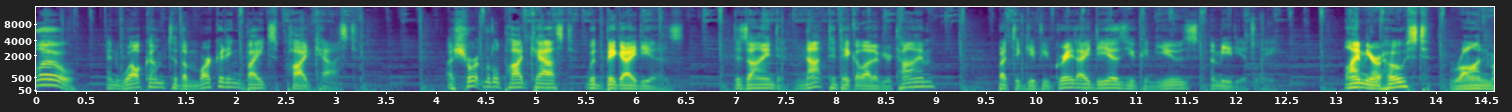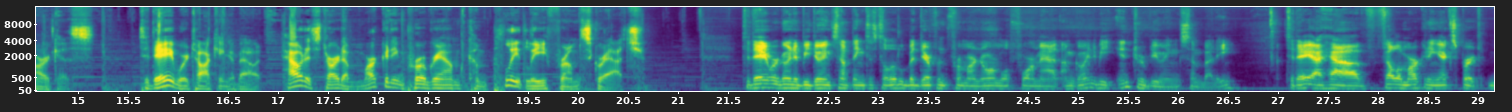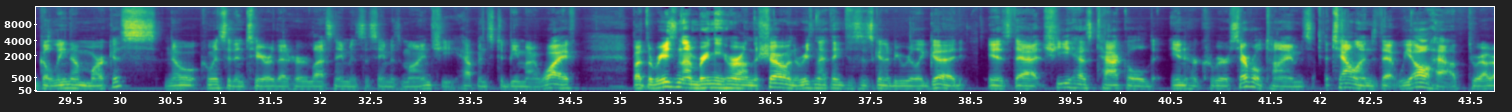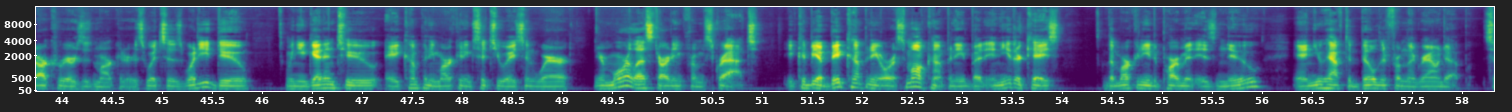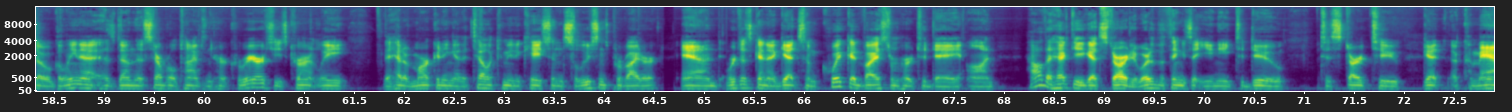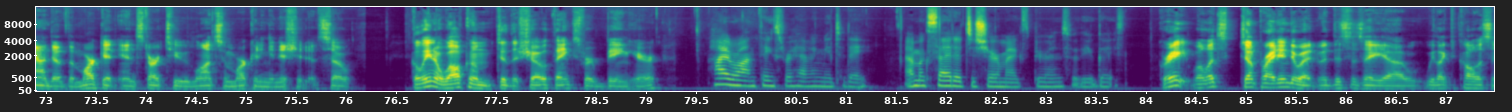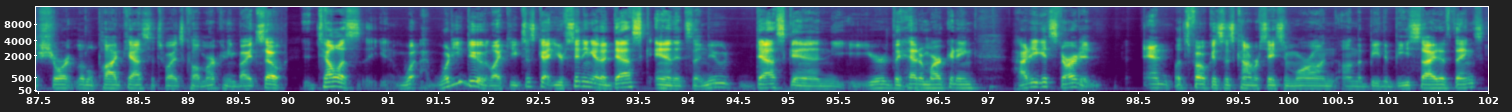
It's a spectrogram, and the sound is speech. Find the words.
Hello, and welcome to the Marketing Bites podcast. A short little podcast with big ideas, designed not to take a lot of your time, but to give you great ideas you can use immediately. I'm your host, Ron Marcus. Today we're talking about how to start a marketing program completely from scratch. Today we're going to be doing something just a little bit different from our normal format. I'm going to be interviewing somebody Today I have fellow marketing expert Galina Marcus. No coincidence here that her last name is the same as mine. She happens to be my wife. But the reason I'm bringing her on the show and the reason I think this is going to be really good is that she has tackled in her career several times a challenge that we all have throughout our careers as marketers, which is what do you do when you get into a company marketing situation where you're more or less starting from scratch? It could be a big company or a small company, but in either case, the marketing department is new and you have to build it from the ground up. So Galina has done this several times in her career. She's currently the head of marketing at a telecommunications solutions provider. And we're just going to get some quick advice from her today on how the heck do you get started? What are the things that you need to do to start to get a command of the market and start to launch some marketing initiatives? So, Galina, welcome to the show. Thanks for being here. Hi, Ron. Thanks for having me today. I'm excited to share my experience with you guys. Great. Well, let's jump right into it. This is a uh, we like to call this a short little podcast. That's why it's called Marketing Bites. So, tell us what what do you do? Like you just got you're sitting at a desk and it's a new desk and you're the head of marketing. How do you get started? And let's focus this conversation more on on the B2B side of things.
